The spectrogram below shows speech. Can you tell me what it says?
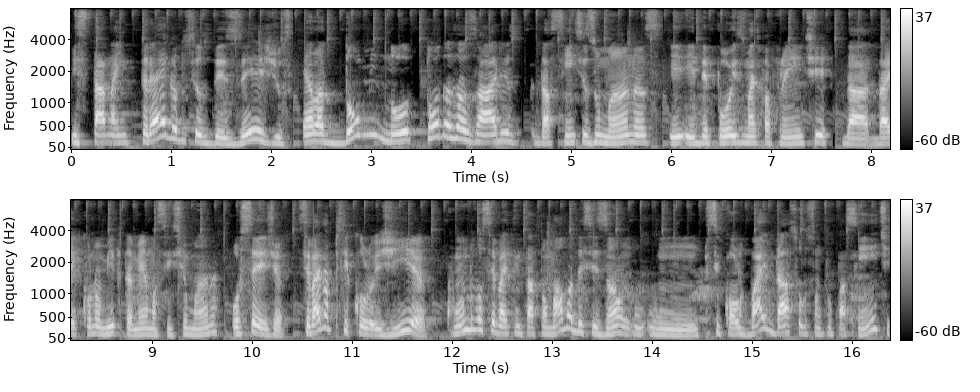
está na entrega dos seus desejos, ela dominou todas as áreas das ciências humanas e, e depois, mais para frente, da, da economia, que também é uma ciência humana. Ou seja, você vai na psicologia, quando você vai tentar tomar uma decisão, um psicólogo vai dar a solução para o paciente,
